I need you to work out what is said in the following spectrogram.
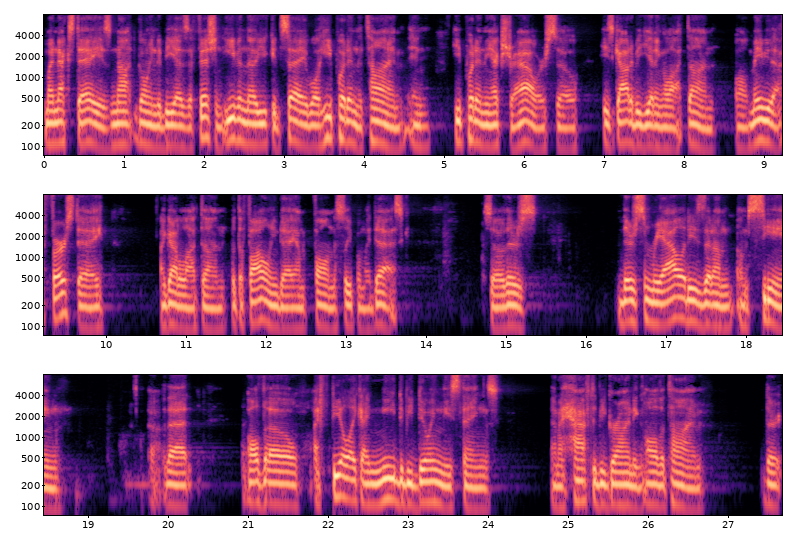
my next day is not going to be as efficient. Even though you could say, well, he put in the time and he put in the extra hours, so he's got to be getting a lot done. Well, maybe that first day I got a lot done, but the following day I'm falling asleep on my desk. So there's there's some realities that I'm I'm seeing uh, that although I feel like I need to be doing these things and I have to be grinding all the time, there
